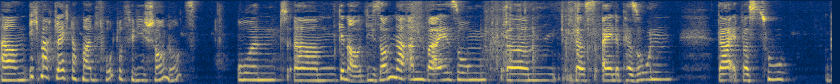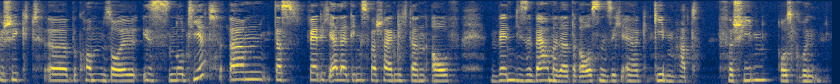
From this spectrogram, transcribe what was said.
Ähm, ich mache gleich noch mal ein Foto für die Shownotes. Und ähm, genau, die Sonderanweisung, ähm, dass eine Person da etwas zugeschickt äh, bekommen soll, ist notiert. Ähm, das werde ich allerdings wahrscheinlich dann auf, wenn diese Wärme da draußen sich äh, gegeben hat, verschieben, aus Gründen.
